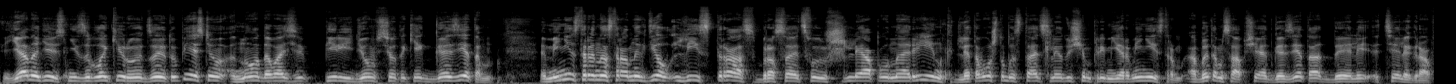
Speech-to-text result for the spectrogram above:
Я надеюсь, не заблокируют за эту песню, но давайте перейдем все-таки к газетам. Министр иностранных дел Ли Страс бросает свою шляпу на ринг для того, чтобы стать следующим премьер-министром. Об этом сообщает газета Daily Telegraph.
